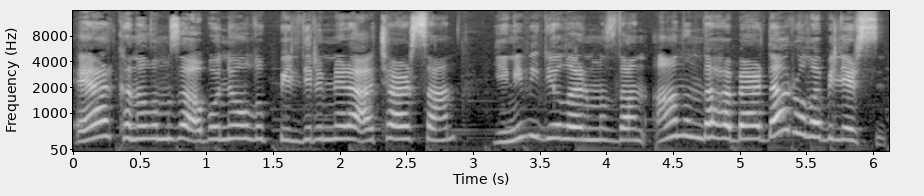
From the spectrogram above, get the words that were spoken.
Eğer kanalımıza abone olup bildirimleri açarsan yeni videolarımızdan anında haberdar olabilirsin.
